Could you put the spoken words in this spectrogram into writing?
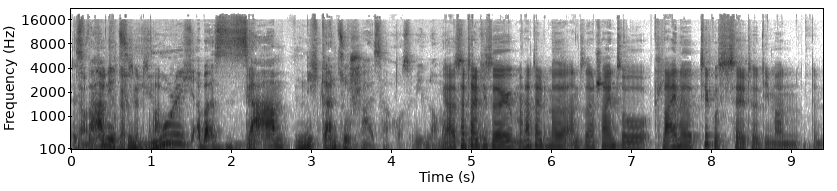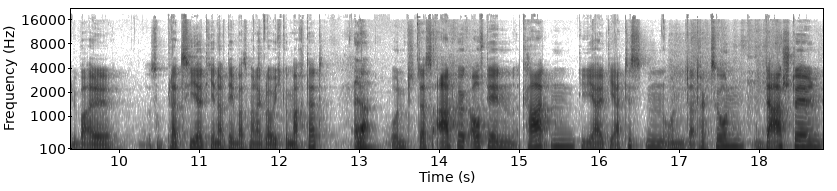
Es ja, war mir zu jurig, aber es sah ja. nicht ganz so scheiße aus wie normal. Ja, es hat halt diese, man hat halt immer anscheinend so kleine Zirkuszelte, die man dann überall so platziert, je nachdem, was man da, glaube ich, gemacht hat. Ja. Und das Artwork auf den Karten, die halt die Artisten und Attraktionen darstellen,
